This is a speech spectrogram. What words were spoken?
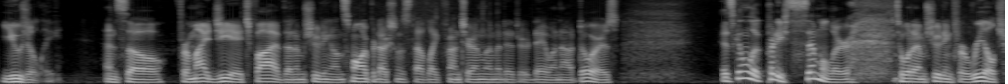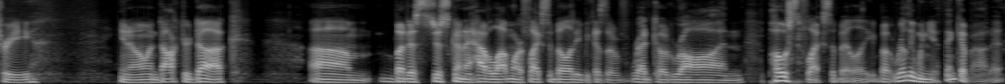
usually. And so for my GH5 that I'm shooting on smaller production stuff like Frontier Unlimited or Day One Outdoors, it's going to look pretty similar to what I'm shooting for Realtree, you know, and Dr. Duck. Um, but it's just going to have a lot more flexibility because of Red Code Raw and post flexibility. But really, when you think about it,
